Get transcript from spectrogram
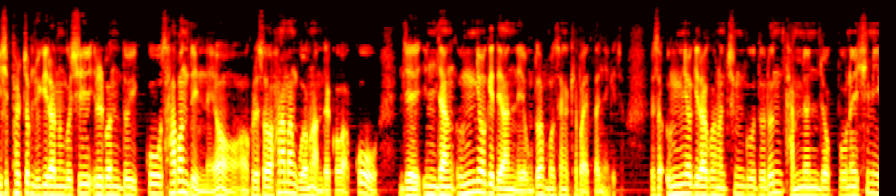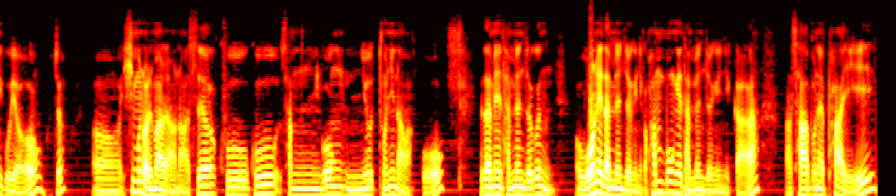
28.6이라는 것이 1번도 있고 4번도 있네요. 어, 그래서 하나만 구하면 안 될 것 같고, 이제 인장 응력에 대한 내용도 한번 생각해 봐야겠다는 얘기죠. 그래서 응력이라고 하는 친구들은 단면적분의 힘이고요. 그죠? 어, 힘은 얼마 나왔어요? 9930 뉴턴이 나왔고, 그 다음에 단면적은 원의 단면적이니까 환봉의 단면적이니까 4분의 파이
